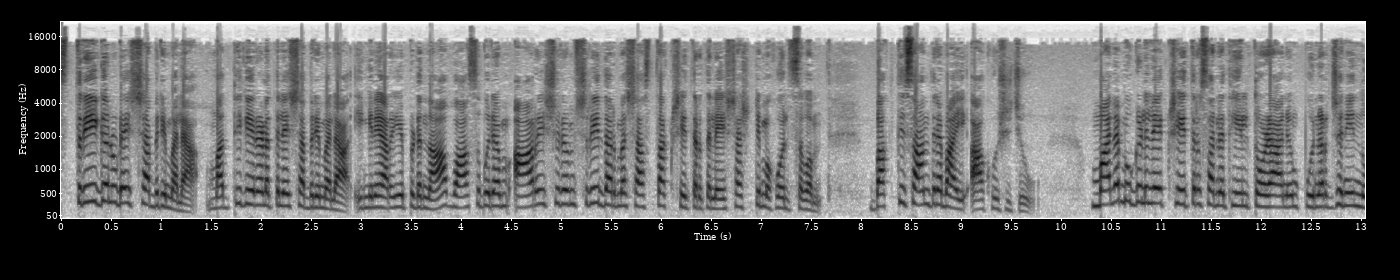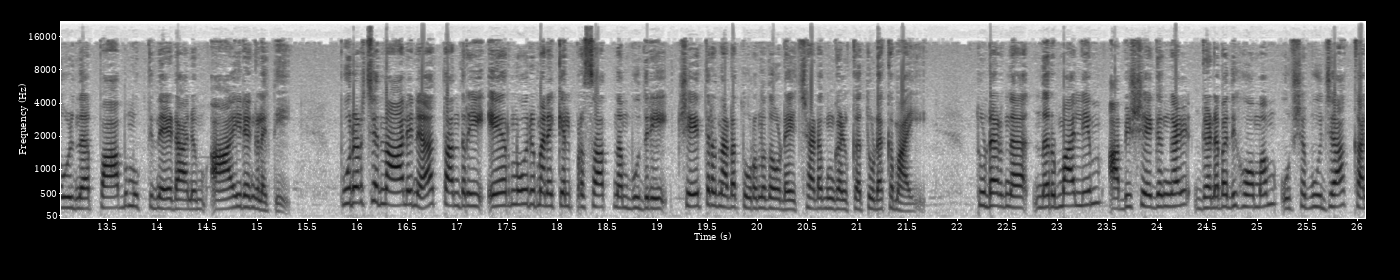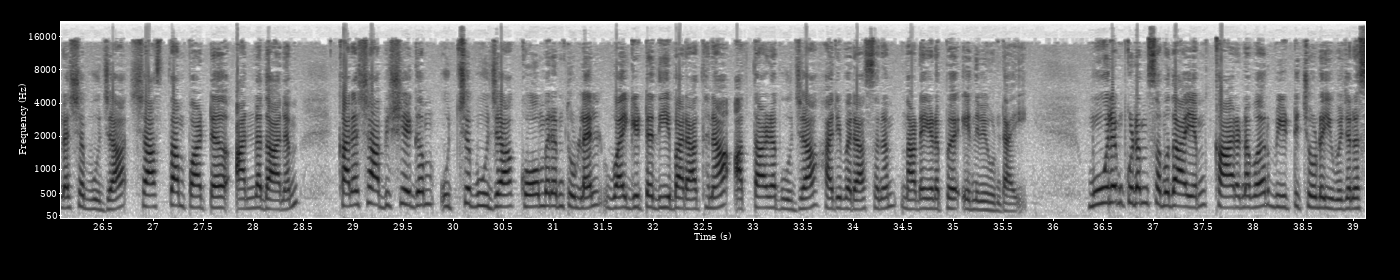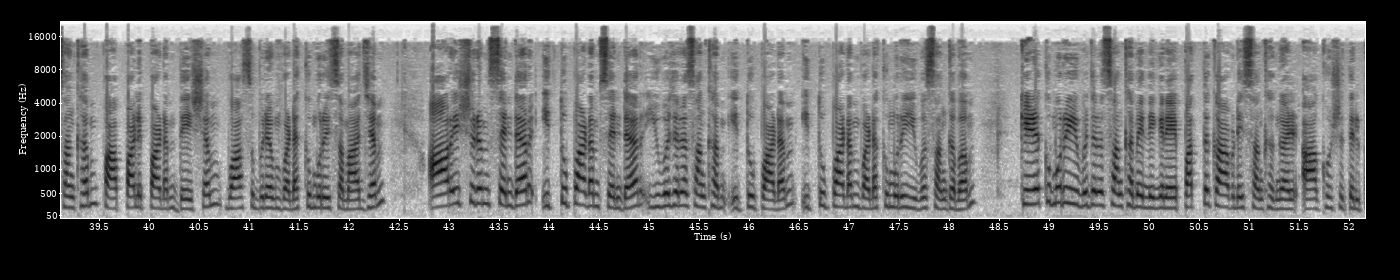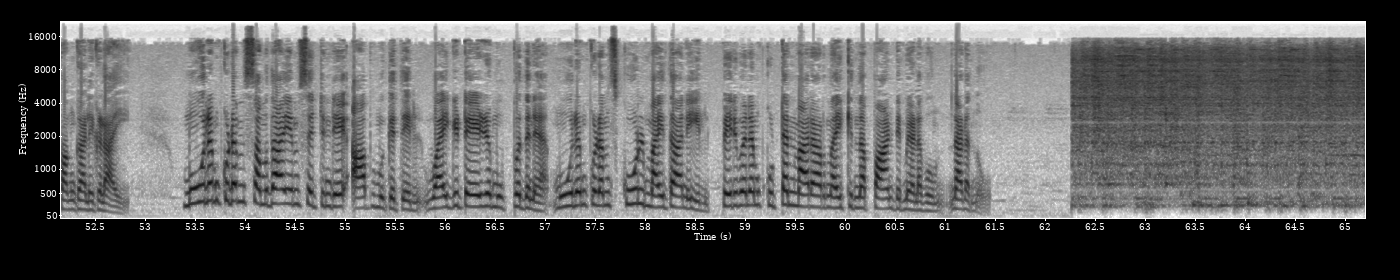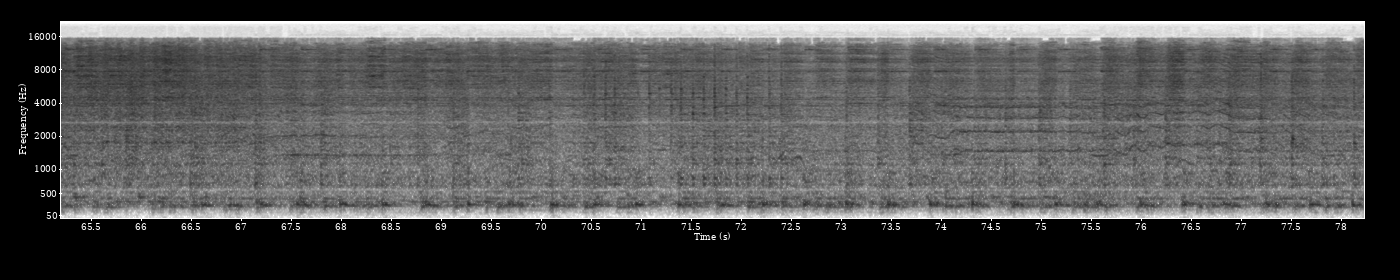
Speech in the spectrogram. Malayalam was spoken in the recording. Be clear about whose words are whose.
Speaker 1: സ്ത്രീകളുടെ ശബരിമല മധ്യകേരളത്തിലെ ശബരിമല ഇങ്ങനെ അറിയപ്പെടുന്ന വാസുപുരം ആറേശ്വരം ശ്രീധർമ്മശാസ്ത്ര ക്ഷേത്രത്തിലെ ഷഷ്ടി മഹോത്സവം ഭക്തിസാന്ദ്രമായി ആഘോഷിച്ചു. മലമുകളിലെ ക്ഷേത്രസന്നിധിയിൽ തൊഴാനും പുനർജനി നൂഴ്ന്ന് പാപമുക്തി നേടാനും ആയിരങ്ങളെത്തി. പുലർച്ചെ നാലിന് തന്ത്രി ഏർണൂര് മനക്കൽ പ്രസാദ് നമ്പൂതിരി ക്ഷേത്രനട തുറന്നതോടെ ചടങ്ങുകൾക്ക് തുടക്കമായി. തുടർന്ന് നിർമാല്യം അഭിഷേകങ്ങൾ ഗണപതി ഹോമം ഉഷപൂജ കലശപൂജ ശാസ്താംപാട്ട് അന്നദാനം കലശാഭിഷേകം ഉച്ചപൂജ കോമരം തുള്ളൽ വൈകിട്ട് ദീപാരാധന അത്താഴപൂജ ഹരിവരാസനം നടയടപ്പ് എന്നിവയുണ്ടായി. മൂലംകുടം സമുദായം കാരണവർ വീട്ടിച്ചോട് യുവജന സംഘം പാപ്പാളിപ്പാടം ദേശം വാസുപുരം വടക്കുമുറി സമാജം ആറേശ്വരം സെന്റർ ഇത്തുപ്പാടം സെന്റർ യുവജന സംഘം ഇത്തുപ്പാടം ഇത്തുപ്പാടം വടക്കുമുറി യുവസംഗമം കിഴക്കുമുറി യുവജന സംഘം എന്നിങ്ങനെ പത്ത് കാവടി സംഘങ്ങൾ ആഘോഷത്തിൽ പങ്കാളികളായി. മൂലംകുടം സമുദായം സെറ്റിന്റെ ആഭിമുഖ്യത്തിൽ വൈകിട്ട് ഏഴ് മുപ്പതിന് മൂലംകുടം സ്കൂൾ മൈതാനിയിൽ പെരുവനം കുട്ടന്മാരാർ നയിക്കുന്ന പാണ്ടിമേളവും നടന്നു.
